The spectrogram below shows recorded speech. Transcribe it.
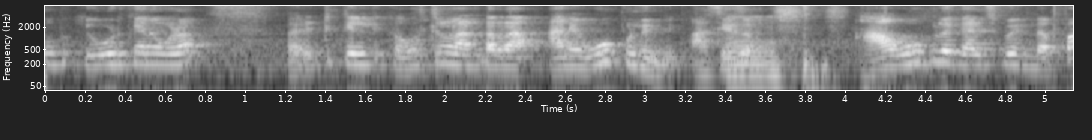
ఊపికి ఊడికైనా కూడా బయటకు వెళ్ళి కౌస్టల్ అంటారా అనే ఊపు ఉండింది ఆ సీజన్ ఆ ఊపులో కలిసిపోయింది తప్ప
